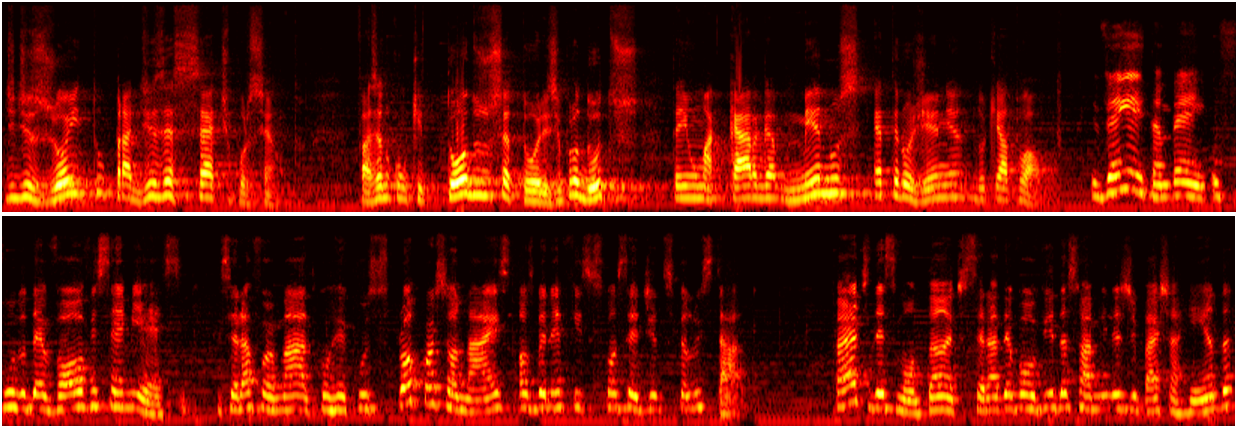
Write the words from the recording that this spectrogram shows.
de 18% para 17%, fazendo com que todos os setores e produtos tenham uma carga menos heterogênea do que a atual. Vem aí também o Fundo Devolve ICMS, que será formado com recursos proporcionais aos benefícios concedidos pelo Estado. Parte desse montante será devolvida às famílias de baixa renda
